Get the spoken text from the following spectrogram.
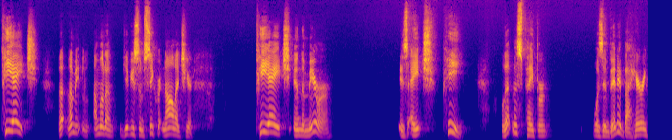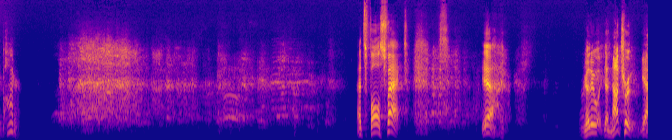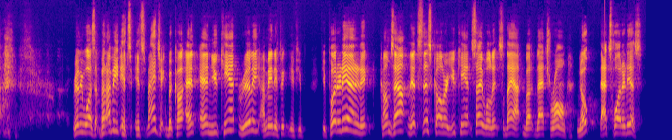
pH. Let, let me, I'm going to give you some secret knowledge here. pH in the mirror is HP. Litmus paper was invented by Harry Potter. That's false fact. Yeah. Really, not true. Yeah. Really wasn't. But I mean, it's it's magic because and and you can't really. I mean, if it, if you if you put it in and it comes out and it's this color, you can't say, well, it's that, but that's wrong. Nope, that's what it is.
